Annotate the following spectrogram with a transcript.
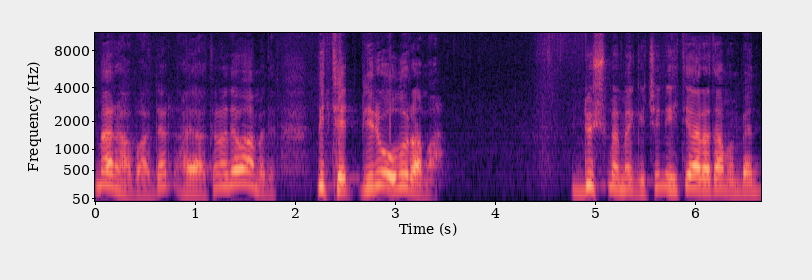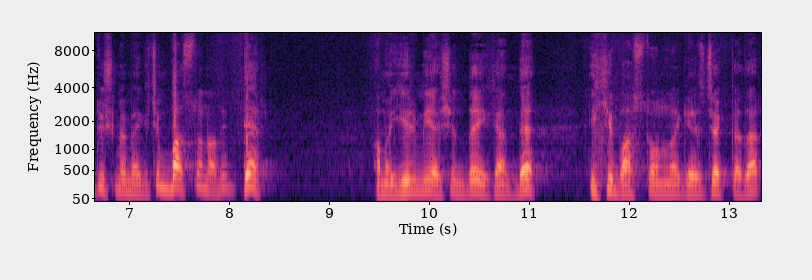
merhaba der, hayatına devam eder. Bir tedbiri olur ama. Düşmemek için, ihtiyar adamım ben düşmemek için baston alayım der. Ama 20 yaşındayken de iki bastonla gezecek kadar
